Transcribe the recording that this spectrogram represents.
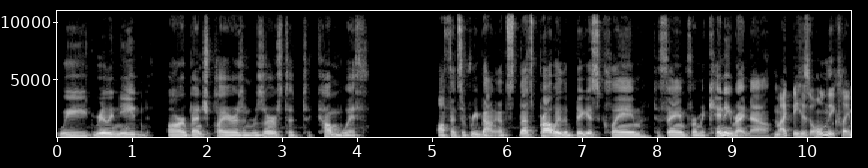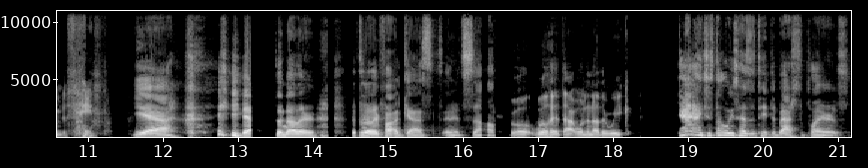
we really need our bench players and reserves to to come with offensive rebounding. That's that's probably the biggest claim to fame for McKinnie right now. Might be his only claim to fame. Yeah, yeah. It's another it's another podcast in itself. Well, we'll hit that one another week. Yeah, I just always hesitate to bash the players.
